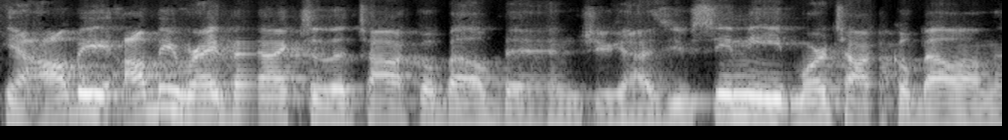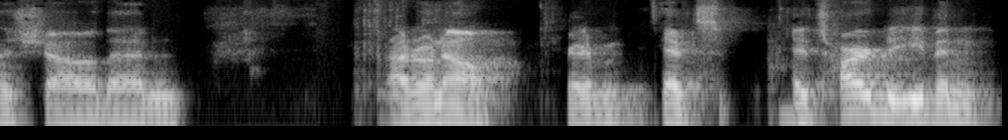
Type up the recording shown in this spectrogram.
Yeah, I'll be I'll be right back to the Taco Bell binge, you guys. You've seen me eat more Taco Bell on this show than I don't know. It's it's hard to even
